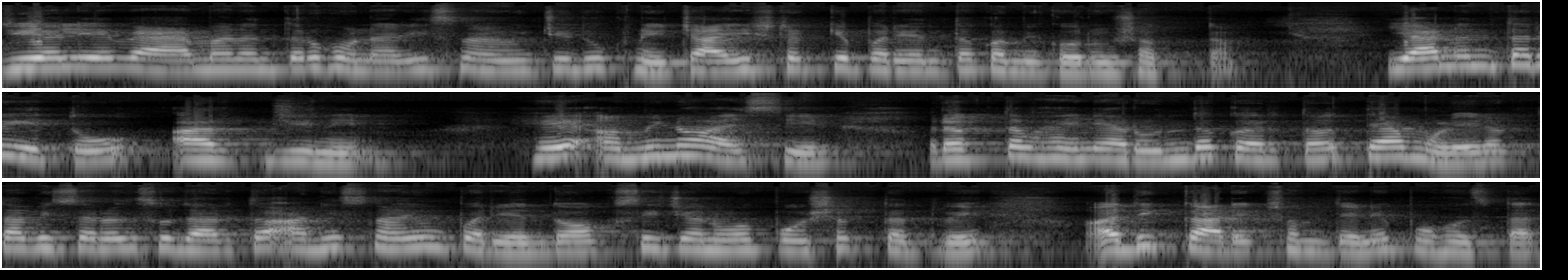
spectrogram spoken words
जी एल ए व्यायामानंतर होणारी स्नायूंची दुखणी चाळीस टक्केपर्यंत कमी करू शकतं. यानंतर येतो आर्जिनिन. हे अमिनो ॲसिड रक्तवाहिन्या रुंद करतं त्यामुळे रक्ताभिसरण सुधारतं आणि स्नायूंपर्यंत ऑक्सिजन व पोषक तत्वे अधिक कार्यक्षमतेने पोहोचतात.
